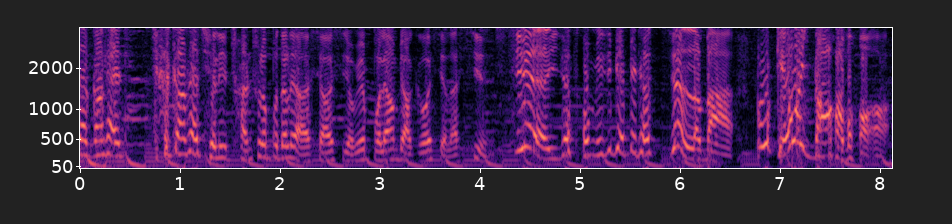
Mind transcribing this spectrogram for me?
但刚才。刚才群里传出了不得了的消息，有没有薄凉表给我写了信？信已经从明信片变成信了吧？不如给我一刀好不好？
